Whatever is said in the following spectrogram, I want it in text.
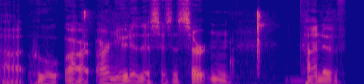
uh, who are, are new to this. Is a certain kind of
